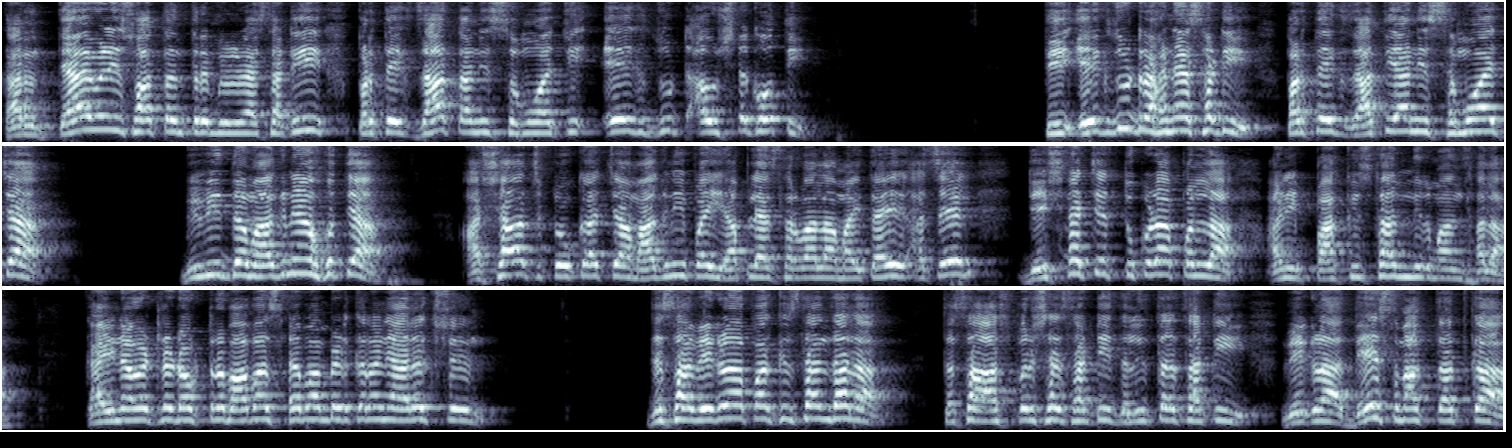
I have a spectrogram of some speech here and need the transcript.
कारण त्यावेळी स्वातंत्र्य मिळवण्यासाठी प्रत्येक जात आणि समूहाची एकजूट आवश्यक होती. ती एकजूट राहण्यासाठी प्रत्येक जाती आणि समूहाच्या विविध मागण्या होत्या. अशाच टोकाच्या मागणीपायी आपल्या सर्वाला माहीत आहे असेल देशाचे तुकडा पडला आणि पाकिस्तान निर्माण झाला. काही ना वाटलं डॉक्टर बाबासाहेब आंबेडकरांनी आरक्षण? जसा वेगळा पाकिस्तान झाला तसा अस्पृश्यासाठी दलितासाठी वेगळा देश मागतात का?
